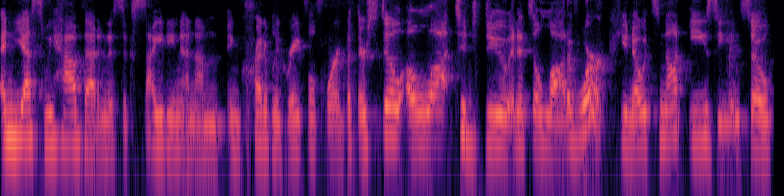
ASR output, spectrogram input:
and yes we have that and it's exciting and i'm incredibly grateful for it but there's still a lot to do and it's a lot of work you know it's not easy. And so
